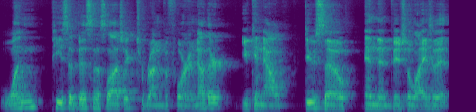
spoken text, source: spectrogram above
one piece of business logic to run before another, you can now do so and then visualize it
